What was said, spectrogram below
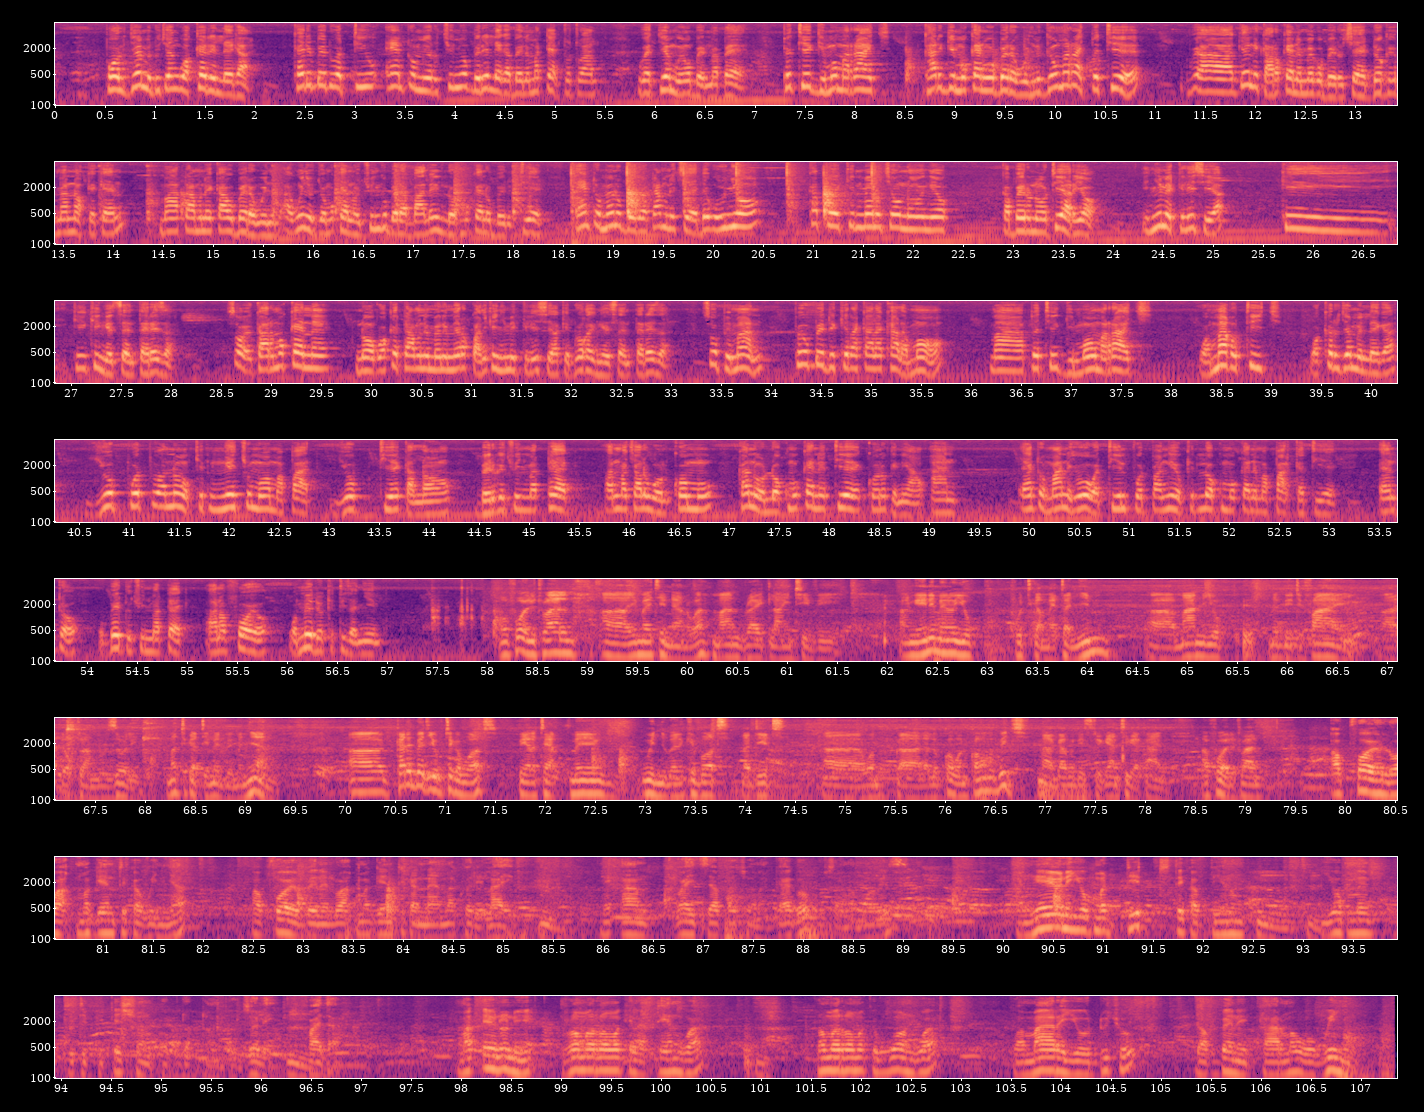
Pol jami duchen wakeri lega. Kadi bedo watiyo en to miero chunywa bedi lega bende matek tutwal wek jemi obed maber petie gimo marach kar gimo ken mobedo winy. Gimo marach petie uh, geni karo ken e mego bedo che dok manoke ken ma tamne ka obedo winy. Ah, Awinyo jomo ken ochwiny gobedo abale ni lok mokene obedo tie. En to meno obedo atamne che de unyo ka pe kin meno che unong'eyo kabedo no tie aryo inyime klisia ki ki kinge nge Teresa. So kar mo ken no mokene nogwo kitamni meno miro kwany klisia eklisia kidwoko nge St. Teresa. So piman pe obedi kira kala kala mo ma petye gimo marach wamako tic waketo jami lega yob pot piwa nongo kit ngeco mo mapat yob tye ka longo bedo ki cwiny matek an macalo won komu ka no lok mukene tye kono gin yaw an. Ento man yo watin pot pa ng'eyo kit lok mukene mapat ka tye ento obed ki cwiny matek an afwoyo wamedo ki tic anyim. Ofwoyo tutwal uh, imatinenowa man bright line tv ang'eni meno yob put ka met anyim. Uh, man yup me beautify uh, dr Ambrosoli. matika timet be menyan. Uh, kade bet yup tika wat pera tap me win ben kibot la dit uh, wan uh, la ko wan kong beach na gago district yan tiga kan afo de wan apoyo luak magenti ka winya apoyo bene luak magenti ka nana live ni an vice chona gago usana morris. Ang'eyo ni yop madit te ka bino yop me beautification of dr mbujole father ma eno ni roma roma ke la tenwa, roma roma ke wonwa, wa. Mare yo ducho dok bene karma wo winyo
